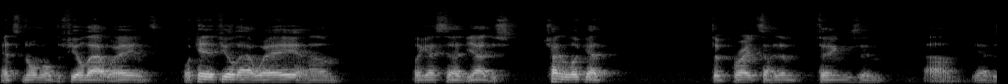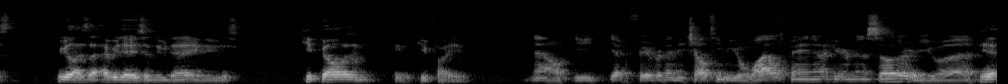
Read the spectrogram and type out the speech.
it's normal to feel that way. It's okay to feel that way. Um, like I said, yeah, just trying to look at the bright side of things and um, yeah, just realize that every day is a new day and you just keep going and you know, keep fighting. Now, do you, do you, have a favorite NHL team? Are you a Wild fan out here in Minnesota? Or are you uh... Yeah,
